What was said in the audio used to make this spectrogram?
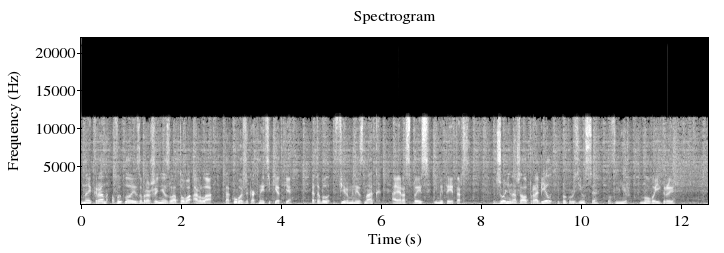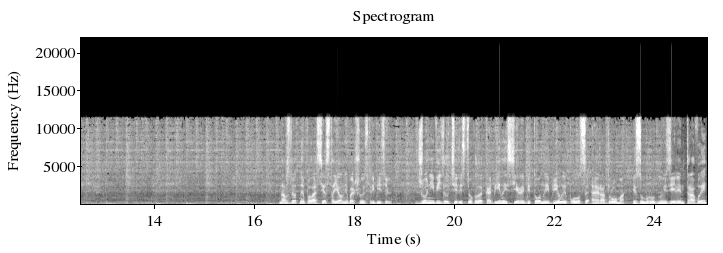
На экран выплыло изображение золотого орла, такого же, как на этикетке – это был фирменный знак Aerospace Imitators. Джонни нажал пробел и погрузился в мир новой игры. На взлетной полосе стоял небольшой истребитель. Джонни видел через стекла кабины серый бетон и белые полосы аэродрома, изумрудную зелень травы,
